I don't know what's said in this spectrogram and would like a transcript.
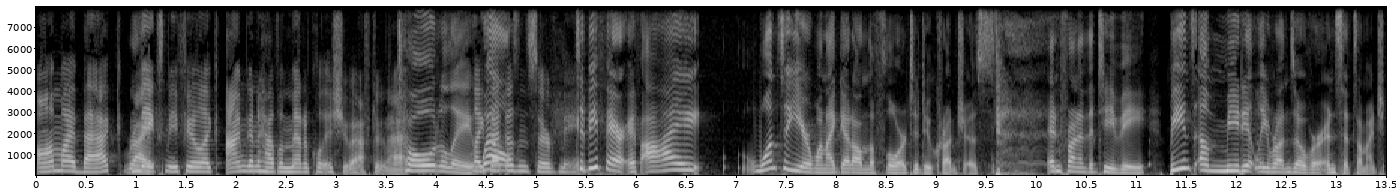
on my back Right. makes me feel like I'm gonna have a medical issue after that. Totally. Like well, that doesn't serve me. To be fair, if I once a year when I get on the floor to do crunches in front of the TV, Beans immediately runs over and sits on my ch-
